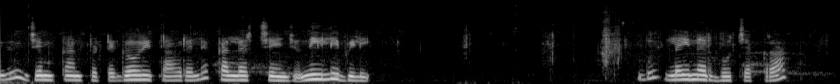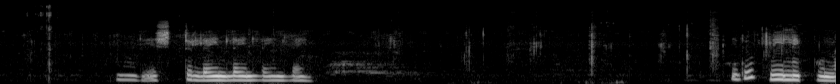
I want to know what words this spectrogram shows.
ಇದು ಜಮ್ಕಾನ್ ಪಟ್ಟೆ, ಗೌರಿ ತಾವರಲ್ಲೇ ಕಲರ್ ಚೇಂಜು ನೀಲಿ ಬಿಳಿ. ಇದು ಲೈನರ್ ಭೂಚಕ್ರ. ನೋಡಿ ಎಷ್ಟು ಲೈನ್ ಲೈನ್ ಲೈನ್ ಲೈನ್. ಇದು ನೀಲಿ ಪೂನ.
